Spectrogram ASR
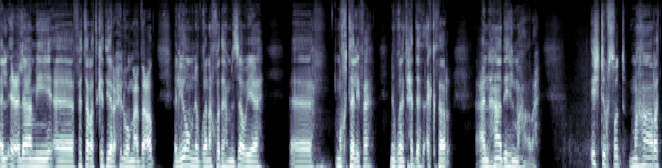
الإعلامي آه، فترات كثيرة حلوة مع بعض اليوم نبغى ناخذها من زاوية آه، مختلفة نبغى نتحدث أكثر عن هذه المهارة. إيش تقصد مهارة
